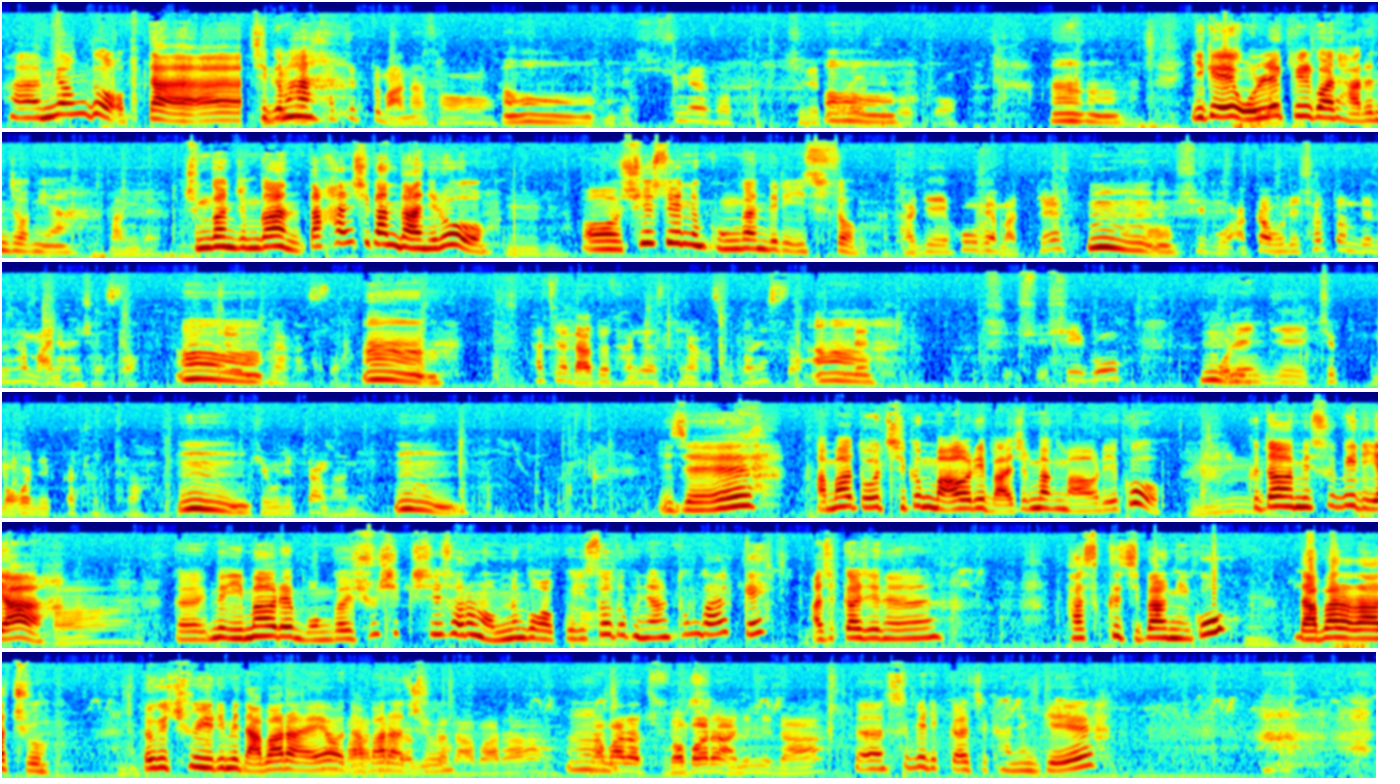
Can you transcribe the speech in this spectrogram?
한 명도 없다. 지금 한 찻집도 많아서 어, 이제 쉬면서 길 어. 벌어지고 또 어. 이게 올레길과 다른 점이야. 많네. 중간 중간 딱 한 시간 단위로 음, 어, 쉴 수 있는 공간들이 있어. 그러니까 자기 호흡에 맞게 음, 어, 쉬고 아까 우리 쉬었던 데는 사람 많이 안 쉬었어. 어, 쭉 지나갔어. 어, 사실은 나도 당연히 지나갔을 뻔했어. 어. 근데 쉬, 쉬- 쉬고 음, 오렌지 즙 먹으니까 좋더라. 음, 기운이 쫙 나네. 음. 이제 아마도 지금 마을이 마지막 마을이고 음. 그 다음이 수빌이야. 아, 네, 근데 이 마을에 뭔가 휴식 시설은 없는 것 같고 있어도 그냥 통과할게. 아직까지는 바스크 지방이고 음. 나바라 주. 여기 주 이름이 나바라예요. 나바라, 주. 여기가 나바라. 음. 나바라 주. 너바라 아닙니다. 자, 수비리까지 가는 길.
